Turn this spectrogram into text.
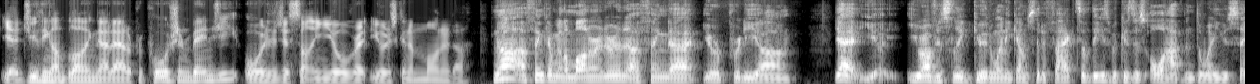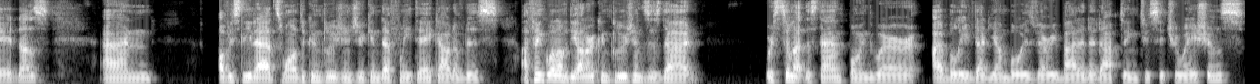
yeah, do you think I'm blowing that out of proportion, Benji, or is it just something you're re- you're just going to monitor? No, I think I'm going to monitor it. I think that you're pretty um, yeah, you, you're obviously good when it comes to the facts of these because this all happened the way you say it does, and obviously that's one of the conclusions you can definitely take out of this. I think one of the other conclusions is that we're still at the standpoint where I believe that Jumbo is very bad at adapting to situations,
